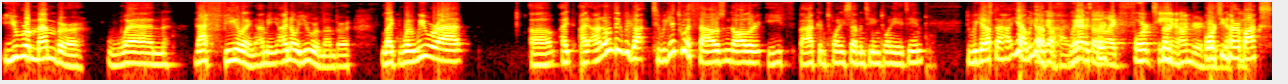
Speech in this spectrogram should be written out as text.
you remember when that feeling. I mean, I know you remember, like when we were at. Uh, I, I I don't think we got. Did we get to a thousand dollar ETH back in 2017, 2018? Did we get up that high? Yeah, we got we up got, high. we right? got to thir- like 1400 fourteen hundred bucks.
